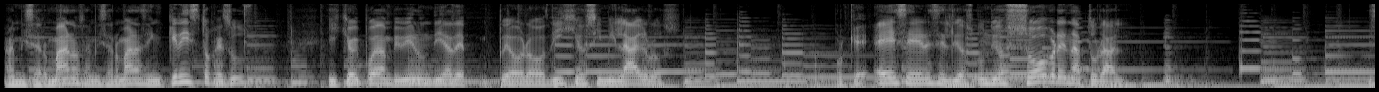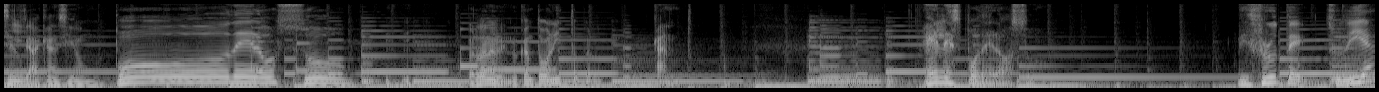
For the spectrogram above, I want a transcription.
a mis hermanos, a mis hermanas en Cristo Jesús y que hoy puedan vivir un día de prodigios y milagros. Porque ese eres el Dios, un Dios sobrenatural. Dice la canción, poderoso. Perdóname, no canto bonito, pero canto. Él es poderoso. Disfrute su día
